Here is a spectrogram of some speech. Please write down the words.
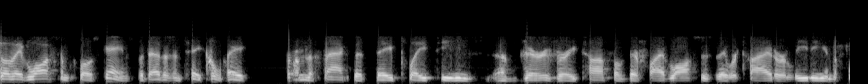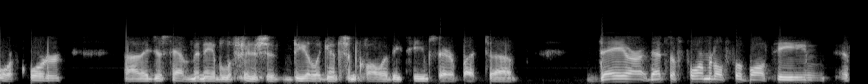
So they've lost some close games, but that doesn't take away from the fact that they play teams uh, very, very tough. Of their five losses, they were tied or leading in the fourth quarter. Uh, they just haven't been able to finish a deal against some quality teams there. But uh, they are that's a formidable football team, a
